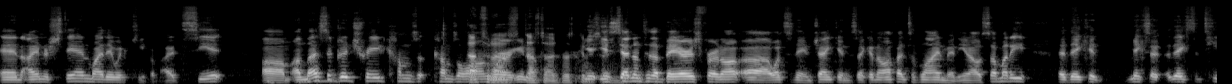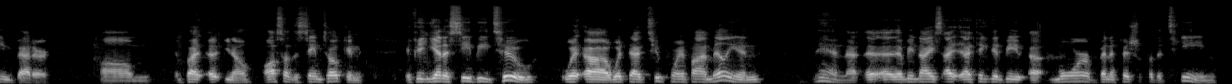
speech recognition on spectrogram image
and I understand why they would keep him. I'd see it. Um, unless a good trade comes comes along where was, you know that's what I was you, you send them to the Bears for an uh, what's his name Jenkins, like an offensive lineman. You know, somebody that they could makes it makes the team better. Um, but uh, you know, also at the same token, if you can get a CB two, with uh, with that 2.5 million, man, that that'd be nice. I, I think it'd be uh, more beneficial for the team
